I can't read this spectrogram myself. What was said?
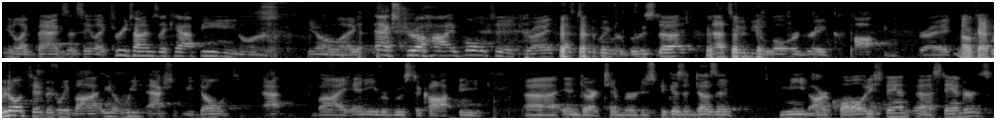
you know, like bags that say like three times the caffeine or you know, like extra high voltage, right? That's typically robusta. That's going to be a lower grade coffee, right? Okay. We don't typically buy, you know, we actually we don't at buy any Robusta coffee uh, in dark timber just because it doesn't meet our quality stand, uh, standards.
